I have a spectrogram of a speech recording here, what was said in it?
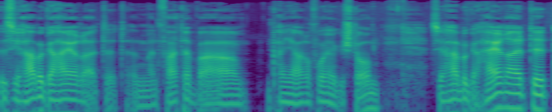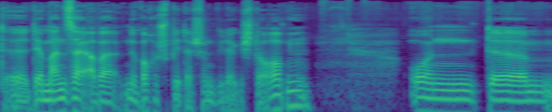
sie habe geheiratet. Also mein Vater war ein paar Jahre vorher gestorben. Sie habe geheiratet, äh, der Mann sei aber eine Woche später schon wieder gestorben und ähm,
